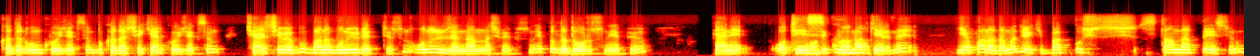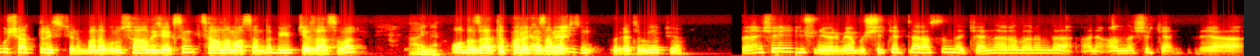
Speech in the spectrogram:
kadar un koyacaksın, bu kadar şeker koyacaksın. Çerçeve bu, bana bunu üret diyorsun. Onun üzerinde anlaşma yapıyorsun. Apple da doğrusunu yapıyor. Yani o tesisi Ortalama kurmak yerine yapan adama diyor ki bak bu standartta istiyorum, bu şartları istiyorum. Bana bunu sağlayacaksın. Sağlamazsan da büyük cezası var. Aynen. O da zaten para Ya kazanmak ben- için üretimi yapıyor. Ben şey düşünüyorum ya bu şirketler aslında kendi aralarında hani anlaşırken veya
